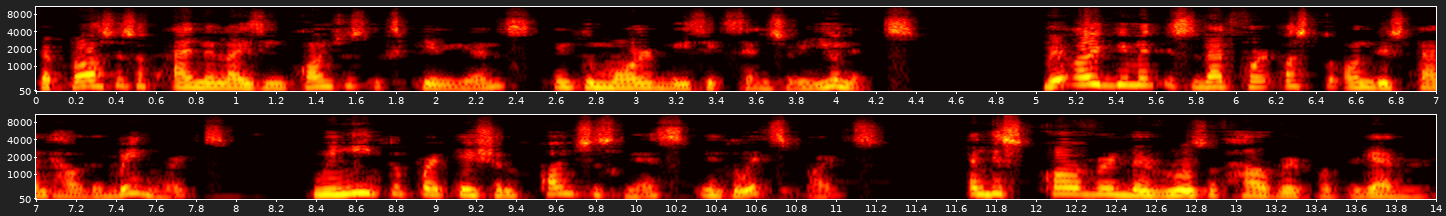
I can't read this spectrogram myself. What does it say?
the process of analyzing conscious experience into more basic sensory units. The argument is that for us to understand how the brain works, we need to partition consciousness into its parts and discover the rules of how they're put together.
